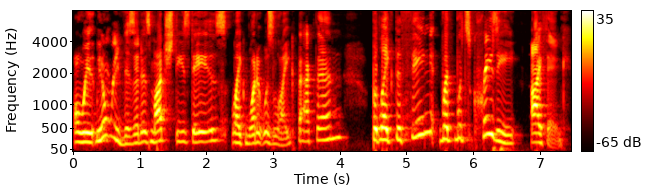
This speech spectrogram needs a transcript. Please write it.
always. We don't revisit as much these days, like what it was like back then. But like the thing. But what's crazy, I think,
